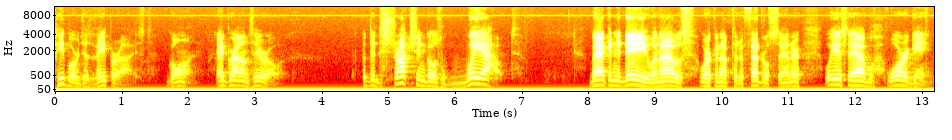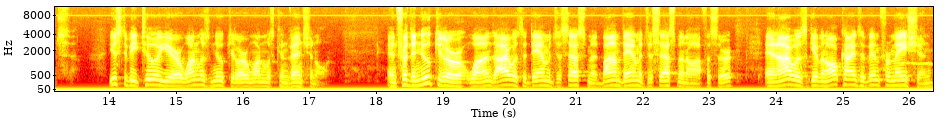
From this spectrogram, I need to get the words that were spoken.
People were just vaporized, gone at ground zero. But the destruction goes way out. Back in the day when I was working up to the Federal Center, we used to have war games. Used to be two a year. One was nuclear, one was conventional. And for the nuclear ones, I was the damage assessment, bomb damage assessment officer, and I was given all kinds of information.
